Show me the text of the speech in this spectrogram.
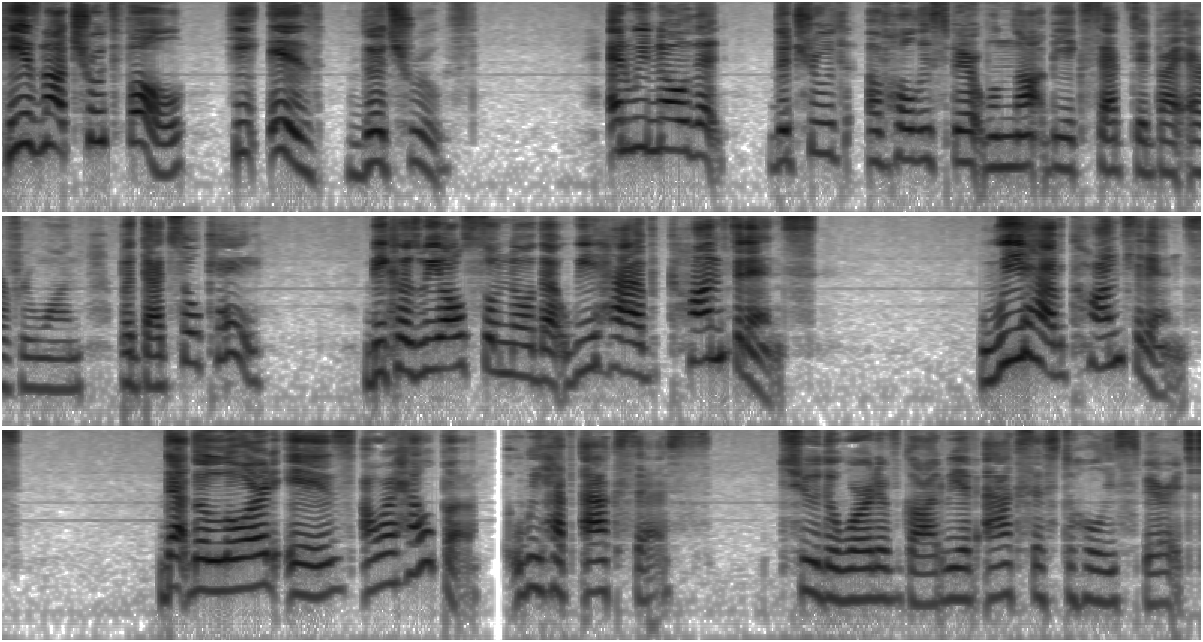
He is not truthful, He is the truth. And we know that the truth of Holy Spirit will not be accepted by everyone, but that's okay. Because we also know that we have confidence. We have confidence that the Lord is our helper. We have access to the Word of God. We have access to Holy Spirit.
